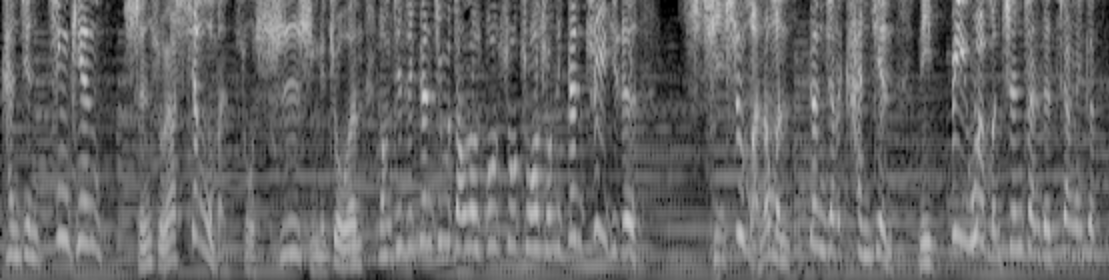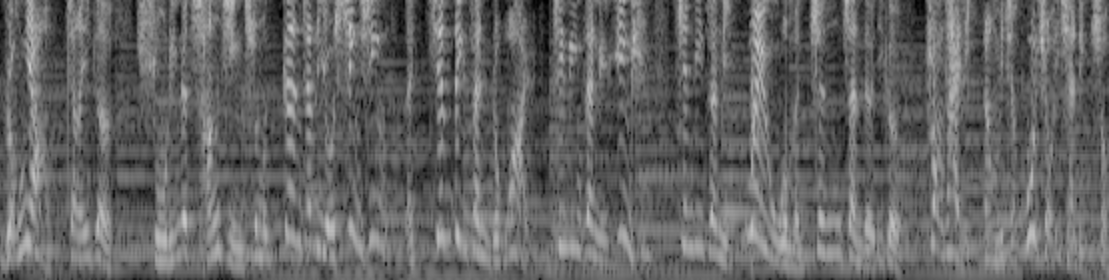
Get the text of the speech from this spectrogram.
看见今天神所要向我们所施行的救恩。让我们接着更进一步祷告，说：主啊，求你更具体的启示嘛，让我们更加的看见你必为我们征战的这样一个荣耀，这样一个属灵的场景，使我们更加的有信心来坚定在你的话语，坚定在你的应许，坚定在你为我们征战的一个状态里。让我们一起呼求，一起来领受。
